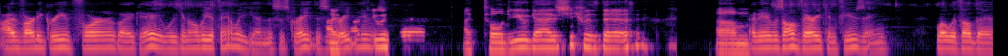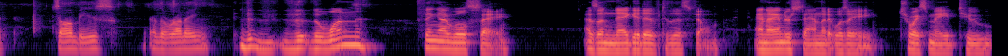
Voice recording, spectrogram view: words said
I've already grieved for her. Like, hey, we can all be a family again. This is great. This is I great news. She was dead. I told you guys she was dead. Um, I mean, it was all very confusing. What with all the zombies and the running. the the the one thing I will say as a negative to this film, and I understand that it was a choice made to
